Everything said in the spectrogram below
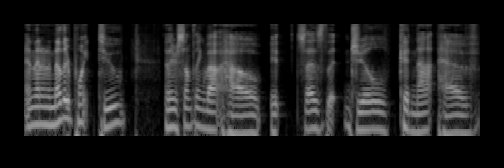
And then at another point, too, there's something about how it says that Jill could not have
